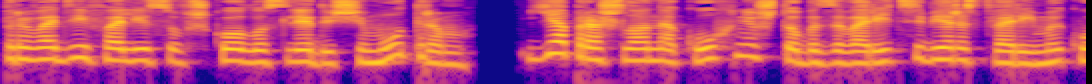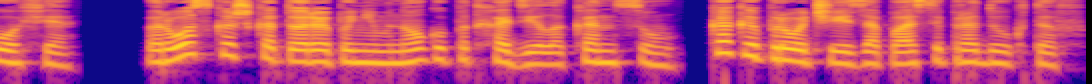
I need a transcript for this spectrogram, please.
Проводив Алису в школу следующим утром, я прошла на кухню, чтобы заварить себе растворимый кофе. Роскошь, которая понемногу подходила к концу, как и прочие запасы продуктов.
